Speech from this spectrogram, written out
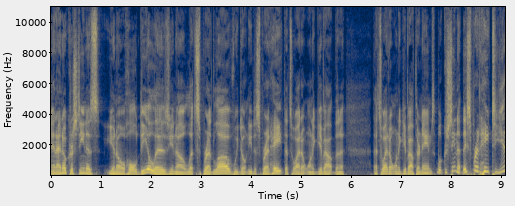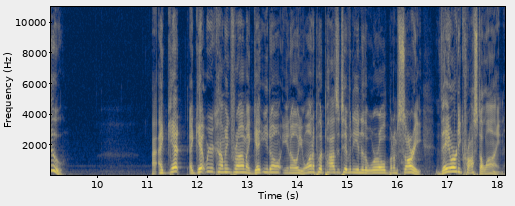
And I know Christina's, you know, whole deal is, you know, let's spread love. We don't need to spread hate. That's why I don't want to give out the that's why I don't want to give out their names. Well, Christina, they spread hate to you. I, I get I get where you're coming from. I get you don't, you know, you want to put positivity into the world, but I'm sorry. They already crossed a line.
